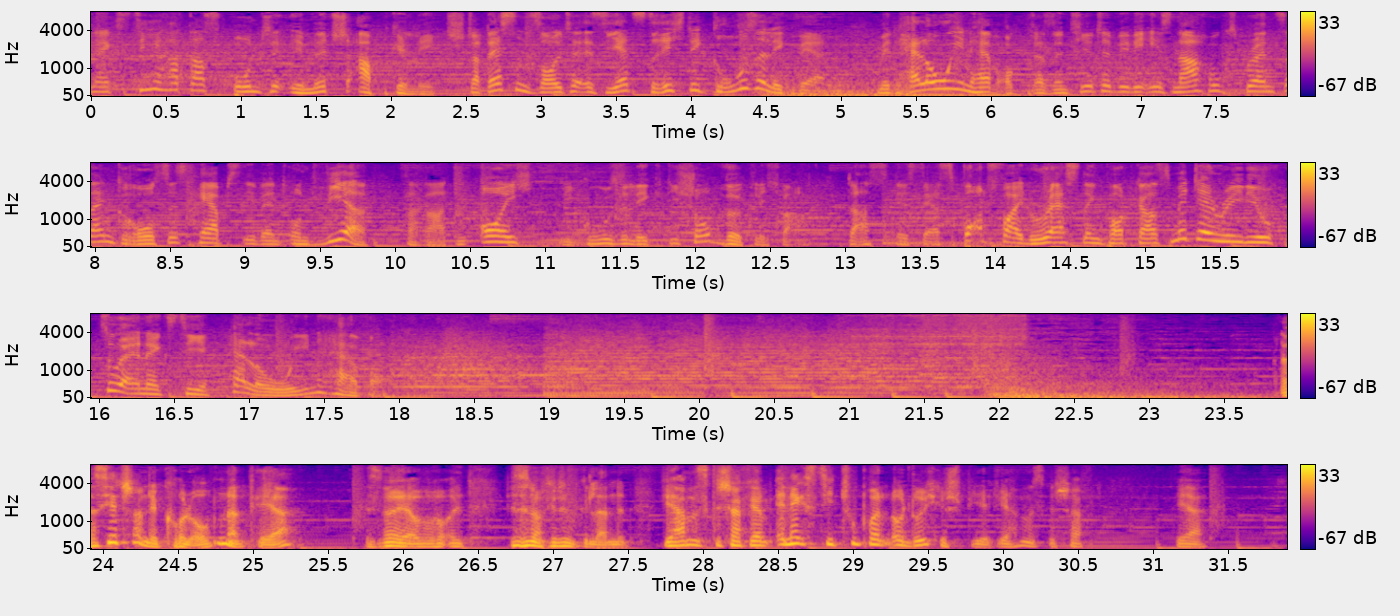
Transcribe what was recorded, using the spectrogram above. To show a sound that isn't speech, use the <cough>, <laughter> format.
NXT hat das bunte Image abgelegt. Stattdessen sollte es jetzt richtig gruselig werden. Mit Halloween Havoc präsentierte WWEs Nachwuchsbrand sein großes Herbstevent und wir verraten euch, wie gruselig die Show wirklich war. Das ist der Spotfight Wrestling Podcast mit der Review zu NXT Halloween Havoc. Das ist jetzt schon der Call Opener Pair. Das war ja, wir sind auf YouTube gelandet. Wir haben es geschafft. Wir haben NXT 2.0 durchgespielt. Wir haben es geschafft. Ja.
